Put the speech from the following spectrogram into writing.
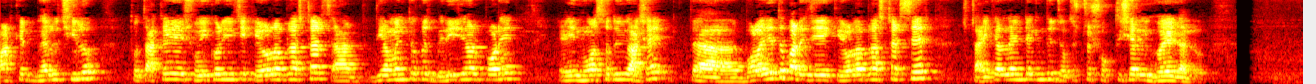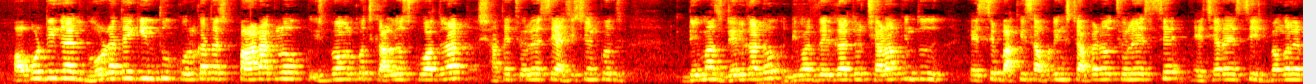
মার্কেট ভ্যালু ছিল। তো তাকে সই করে নিয়েছে কেরলা ব্লাস্টার্স আর দিয়ামেন্তকে বেরিয়ে যাওয়ার পরে এই নোয়া সাদু আসায় তা বলা যেতে পারে যে কেরলা ব্লাস্টার্সের স্ট্রাইকার লাইনটা কিন্তু যথেষ্ট শক্তিশালী হয়ে গেল। অপরদিকে আজ ভোর রাতেই কিন্তু কলকাতা পা রাখল ইস্টবেঙ্গল কোচ কার্লোস কোয়াদ্রাট সাথে চলে এসেছে assistant coach Dimas Delgado Dimas Delgado ছাড়াও কিন্তু এসছে বাকি সাপোর্টিং স্টাফেরাও চলে এসছে। এছাড়া এসছে ইস্টবেঙ্গলের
